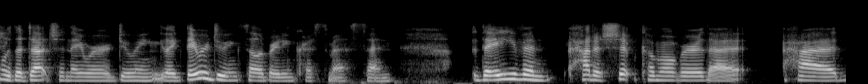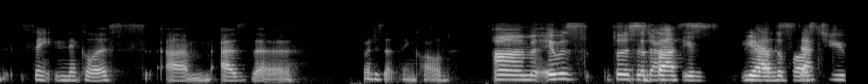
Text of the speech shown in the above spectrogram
or the Dutch and they were doing like they were doing celebrating Christmas and they even had a ship come over that had Saint Nicholas um as the what is that thing called? um, it was the, The statue. bus. Yeah, the, bus statue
